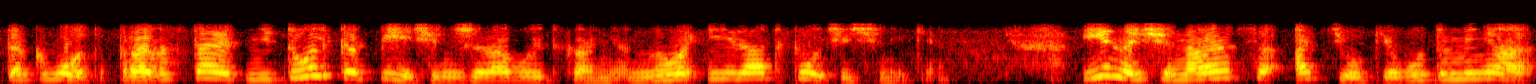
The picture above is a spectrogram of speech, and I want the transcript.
Так вот, прорастает не только печень жировой ткани, но и надпочечники. И начинаются отеки. Вот у меня,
